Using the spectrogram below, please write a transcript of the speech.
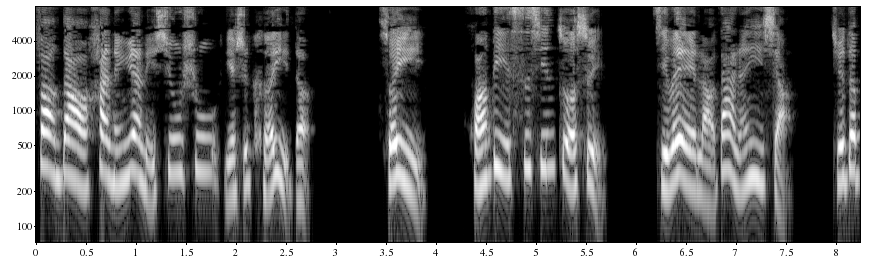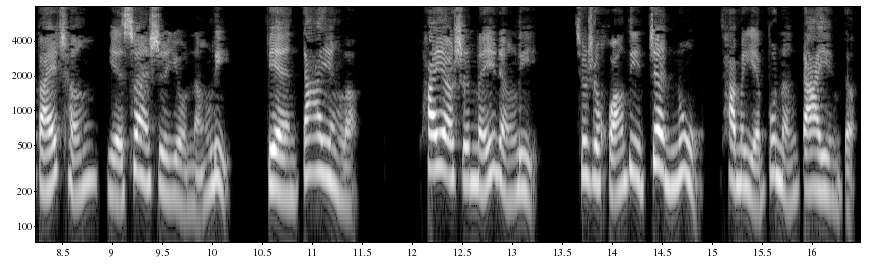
放到翰林院里修书也是可以的。所以皇帝私心作祟，几位老大人一想，觉得白城也算是有能力，便答应了。他要是没能力，就是皇帝震怒，他们也不能答应的。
